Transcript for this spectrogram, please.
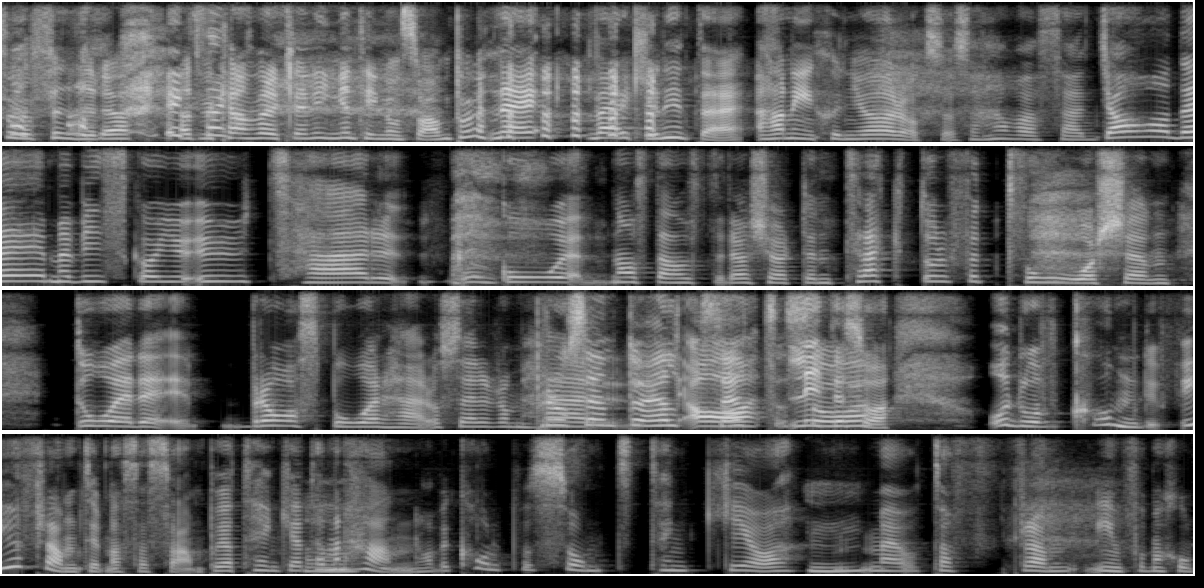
För att fira att vi kan verkligen ingenting om svamp. Nej, verkligen inte. Han är ingenjör också, så han var så här, ja det, men vi ska ju ut här och gå någonstans där det har kört en traktor för två år sedan. Då är det bra spår här och så är det de här... Procentuellt ja, sett lite så. Och då kom vi ju fram till en massa svamp och jag tänker att Ja. ja. men han har väl koll på sånt, tänker jag, Mm. med att ta fram information.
